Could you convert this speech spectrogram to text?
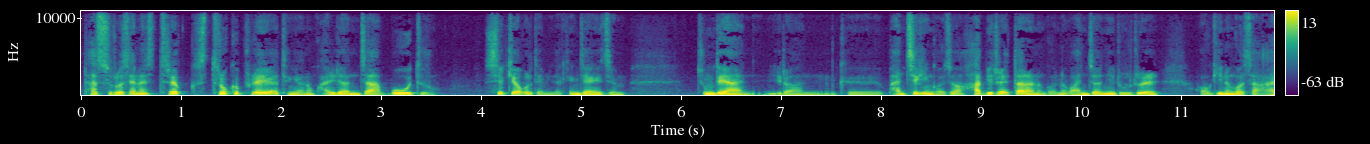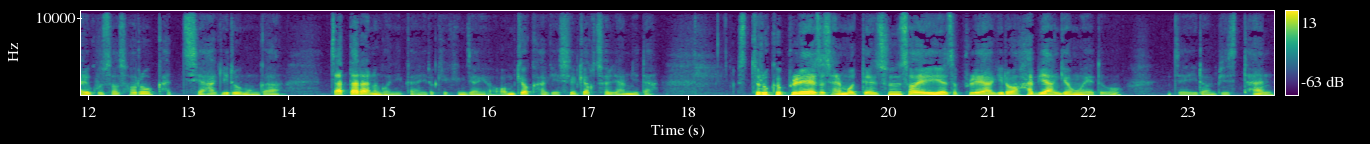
타수로 세는 스트로크, 스트로크 플레이 같은 경우는 관련자 모두 실격으로 됩니다. 굉장히 좀 중대한 이런 그 반칙인 거죠. 합의를 했다라는 거는 완전히 룰을 어기는 것을 알고서 서로 같이 하기로 뭔가 짰다라는 거니까 이렇게 굉장히 엄격하게 실격 처리합니다. 스트로크 플레이에서 잘못된 순서에 의해서 플레이하기로 합의한 경우에도 이제 이런 비슷한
